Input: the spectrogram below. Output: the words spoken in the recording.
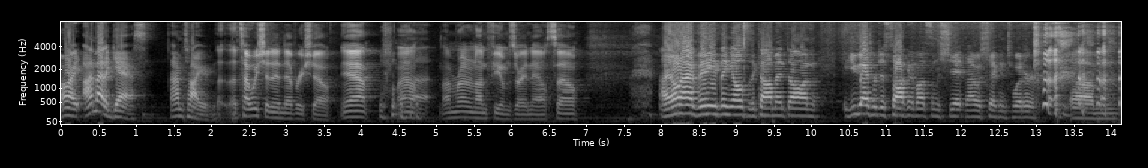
all right, I'm out of gas. I'm tired. That's how we should end every show. Yeah. Well, I'm running on fumes right now, so I don't have anything else to comment on. You guys were just talking about some shit, and I was checking Twitter. Um,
